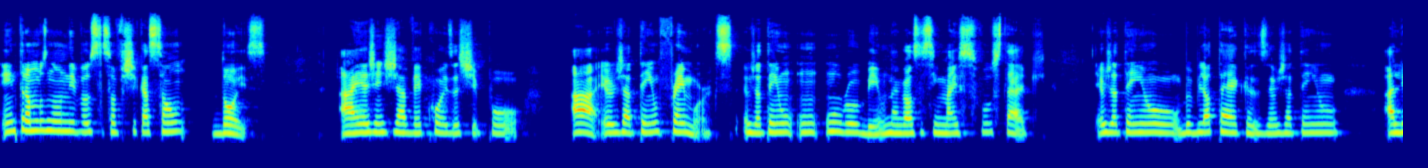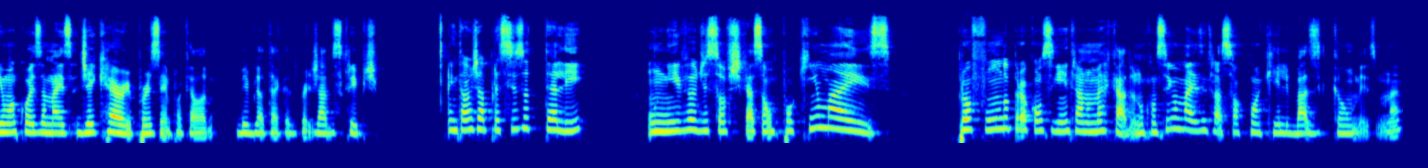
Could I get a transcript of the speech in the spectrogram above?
entramos no nível de sofisticação 2. Aí a gente já vê coisas tipo, ah, eu já tenho frameworks, eu já tenho um, um Ruby, um negócio assim mais full stack eu já tenho bibliotecas, eu já tenho ali uma coisa mais jQuery, por exemplo, aquela biblioteca de JavaScript. Então já preciso ter ali um nível de sofisticação um pouquinho mais profundo para eu conseguir entrar no mercado. Eu não consigo mais entrar só com aquele basicão mesmo, né?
